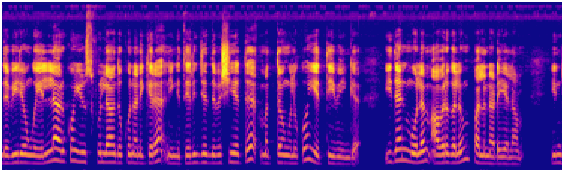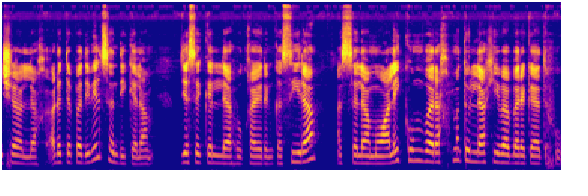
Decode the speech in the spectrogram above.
இந்த வீடியோ உங்கள் எல்லாருக்கும் யூஸ்ஃபுல்லாக இருக்கும்னு நினைக்கிறேன். நீங்கள் தெரிஞ்ச இந்த விஷயத்தை மற்றவங்களுக்கும் எத்தி வைங்க. இதன் மூலம் அவர்களும் பலனடையலாம் இன்ஷா அல்லாஹ். அடுத்த பதிவில் சந்திக்கலாம். ஜெசக்கல்லாஹு கைரன் கசீரா. அஸ்ஸலாமு அலைக்கும் வரஹ்மத்துல்லாஹி வபரகாத்துஹு.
